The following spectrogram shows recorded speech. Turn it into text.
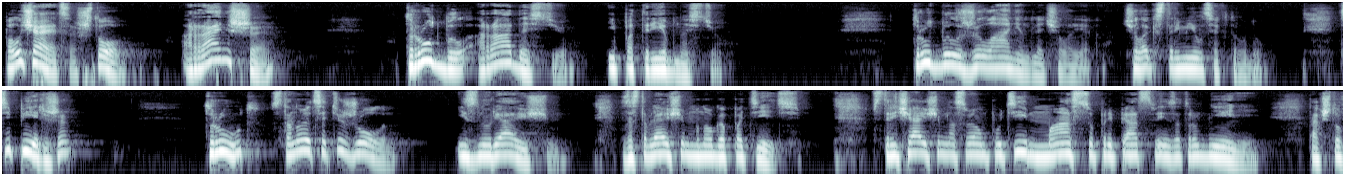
Получается, что раньше труд был радостью, и потребностью. Труд был желанием для человека. Человек стремился к труду. Теперь же труд становится тяжелым, изнуряющим, заставляющим много потеть, встречающим на своем пути массу препятствий и затруднений, так что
